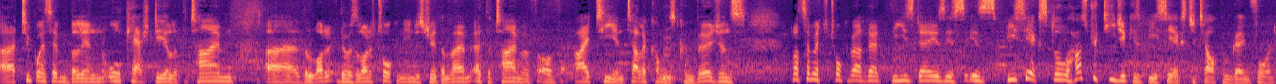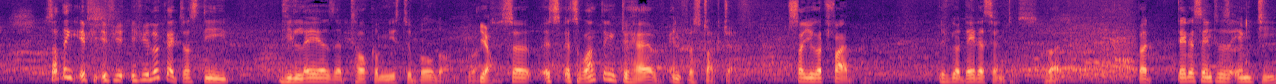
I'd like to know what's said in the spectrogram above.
Uh, 2.7 billion all cash deal at the time. Uh, the lot of, there was a lot of talk in the industry at the moment at the time of, of IT and telecoms convergence. Not so much talk about that these days. Is, is BCX still how strategic is BCX to Telkom going forward? So I think if, if, you, if you look at just the, the layers that Telkom needs to build on, right? Yeah. So it's, it's one thing to have infrastructure. So you've got fiber, you've got data centers, right? But data centers empty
